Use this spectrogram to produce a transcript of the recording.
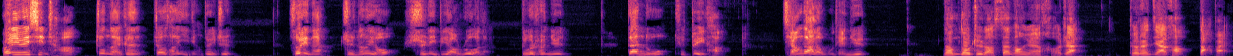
而因为信长正在跟朝仓义景对峙，所以呢，只能由实力比较弱的德川军单独去对抗强大的武田军。那我们都知道，三方原合战，德川家康大败。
